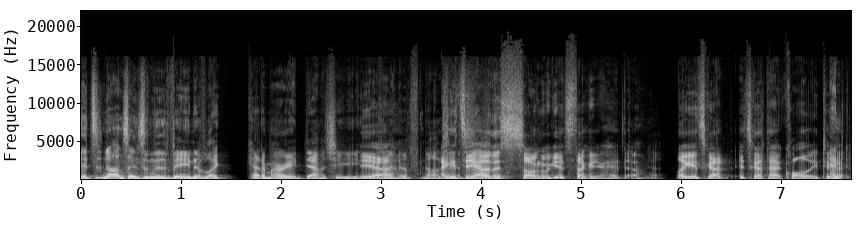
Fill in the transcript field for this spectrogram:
it's nonsense in the vein of like Katamari Damacy Yeah. kind of nonsense. I can see how this song would get stuck in your head though. Yeah. Like it's got it's got that quality to And it.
